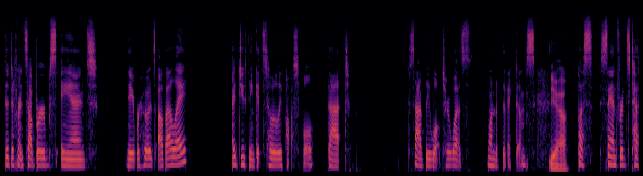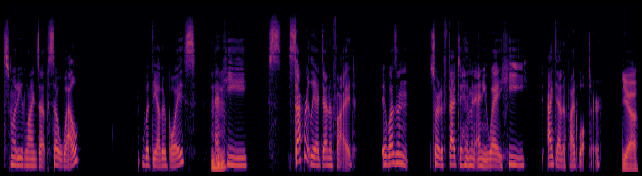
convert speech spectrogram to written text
the different suburbs and neighborhoods of LA, I do think it's totally possible that sadly Walter was one of the victims. Yeah. Plus, Sanford's testimony lines up so well with the other boys, and Mhm. he s- separately identified. It wasn't sort of fed to him in any way. He identified Walter Yeah.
